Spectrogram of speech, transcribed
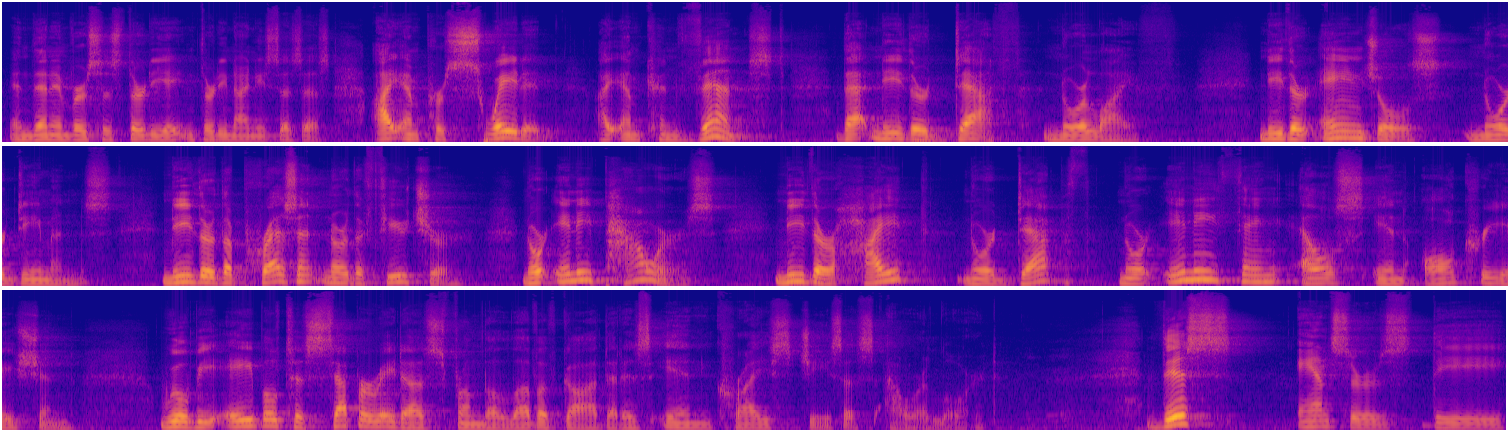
And then in verses 38 and 39, he says this I am persuaded, I am convinced that neither death nor life, neither angels nor demons, neither the present nor the future, nor any powers, neither height nor depth, nor anything else in all creation will be able to separate us from the love of God that is in Christ Jesus our Lord. This answers the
